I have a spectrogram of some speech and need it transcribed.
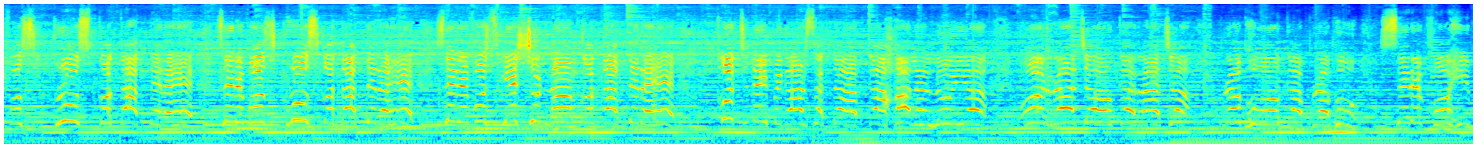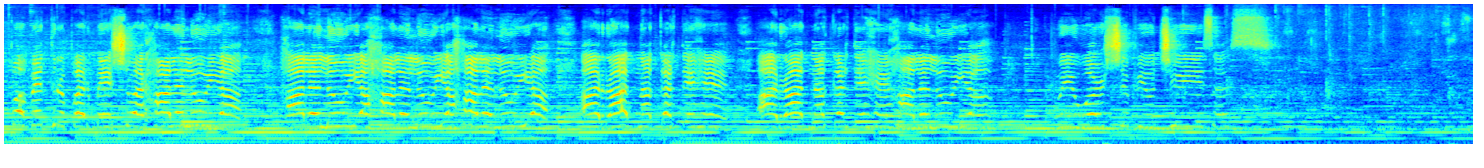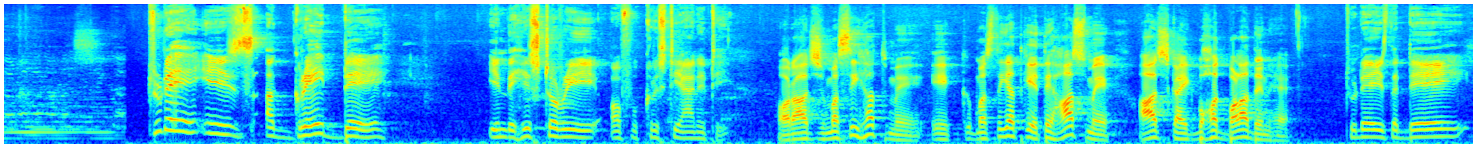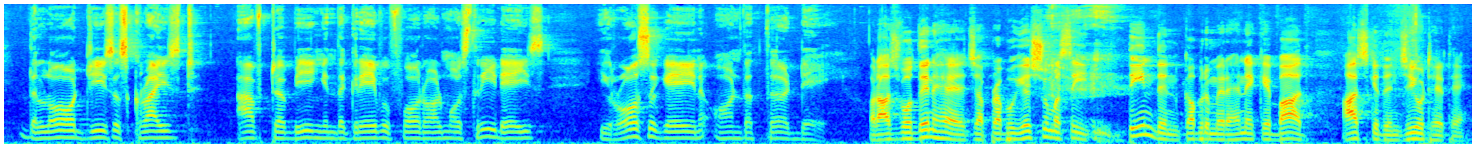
सिर्फ़ उस क्रूस को ताकते रहे सिर्फ़ उस क्रूस को ताकते रहे सिर्फ़ उस यीशु नाम को ताकते रहे कुछ नहीं बिगाड़ सकता आपका। हालेलुया वो राजाओं का राजा प्रभुओं का प्रभु, सिर्फ़ वो ही पवित्र परमेश्वर। हालेलुया हालेलुया हालेलुया हालेलुया आराधना करते हैं, आराधना करते हैं। Hallelujah we worship you, jesus. Today is a great day in the history of Christianity. और आज मसीहत में एक मसीहत के इतिहास में आज का एक बहुत बड़ा दिन है Today is the day the Lord Jesus Christ, after being in the grave for almost three days, he rose again on the third day. और आज वो दिन है जब प्रभु यीशु मसीह तीन दिन कब्र में रहने के बाद आज के दिन जी उठे थे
